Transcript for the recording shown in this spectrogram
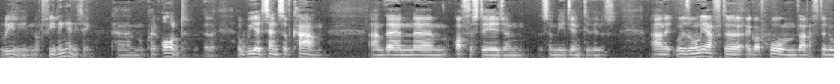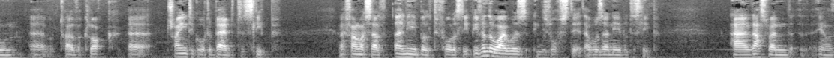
really not feeling anything. Um, quite odd. Uh, a weird sense of calm. And then um, off the stage and some media interviews. And it was only after I got home that afternoon, uh, 12 o'clock, uh, trying to go to bed to sleep. I found myself unable to fall asleep. Even though I was exhausted, I was unable to sleep. And that's when, you know,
